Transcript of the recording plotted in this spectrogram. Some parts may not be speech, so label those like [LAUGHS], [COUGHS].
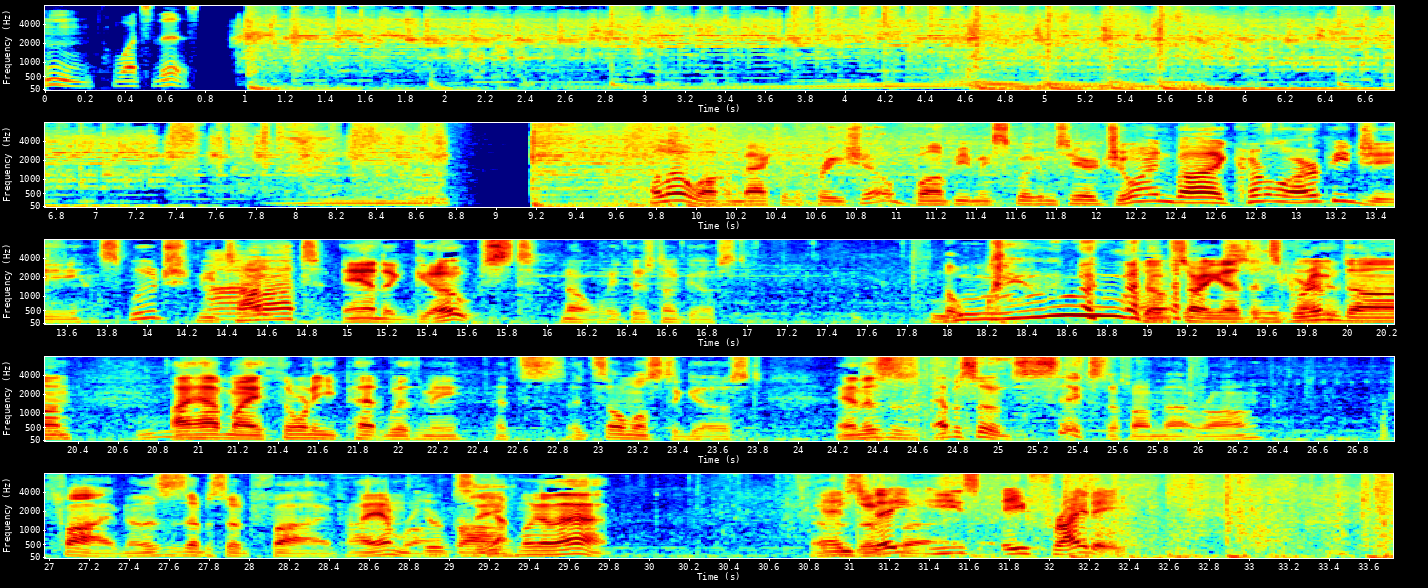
Hmm, what's this? Hello, welcome back to the Phreak Show. Bumpy McSquigums here, joined by Colonel RPG, Splootch, Mutanat, and a ghost. No, wait, there's no ghost. Nope. [LAUGHS] no, sorry guys, it's Grim Dawn. I have my thorny pet with me. It's it's almost a ghost. And this is episode six, if I'm not wrong. Or five. No, this is episode five. I am wrong. You're See? Look at that. And today five. is a Friday.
